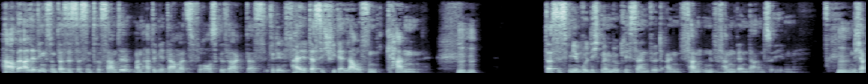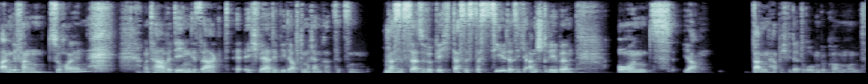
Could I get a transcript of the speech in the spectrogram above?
Habe allerdings, und das ist das Interessante, man hatte mir damals vorausgesagt, dass für den Fall, dass ich wieder laufen kann, mhm. dass es mir wohl nicht mehr möglich sein wird, einen Pfannenwender anzuheben. Mhm. Und ich habe angefangen zu heulen und habe denen gesagt, äh, ich werde wieder auf dem Rennrad sitzen. Das mhm. ist also wirklich, das ist das Ziel, das ich anstrebe. Und ja, dann habe ich wieder Drogen bekommen und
